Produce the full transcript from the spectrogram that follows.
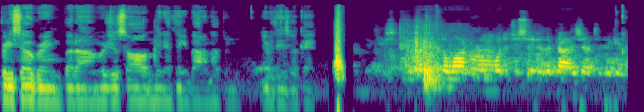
pretty sobering but um, we're just all you know thinking about him hoping everything's okay you the locker room what did you say to the guys after the game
